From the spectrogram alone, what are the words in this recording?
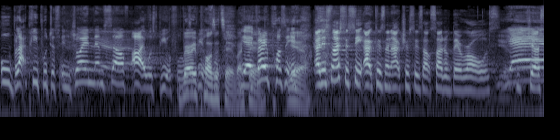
All black people just enjoying themselves. Ah, it was beautiful. It was Very beautiful. positive, I yeah, think. very positive. Yeah. And it's nice to see actors and actresses outside of their roles. Yeah. Just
